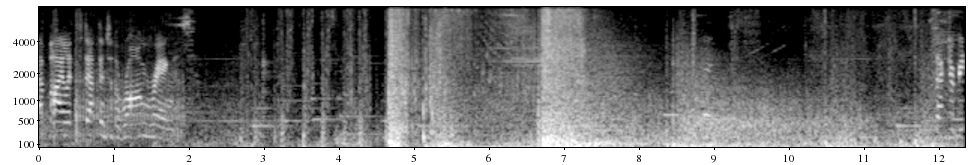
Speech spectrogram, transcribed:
That pilot stepped into the wrong ring.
